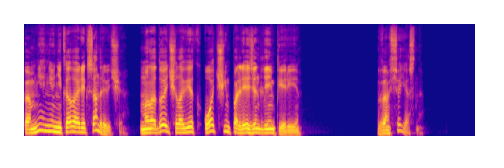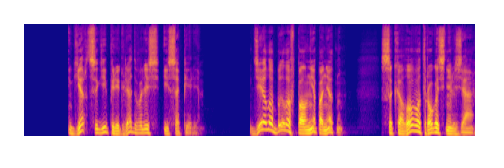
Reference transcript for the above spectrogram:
По мнению Николая Александровича, молодой человек очень полезен для империи. Вам все ясно? Герцоги переглядывались и сопели. Дело было вполне понятным. Соколова трогать нельзя.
